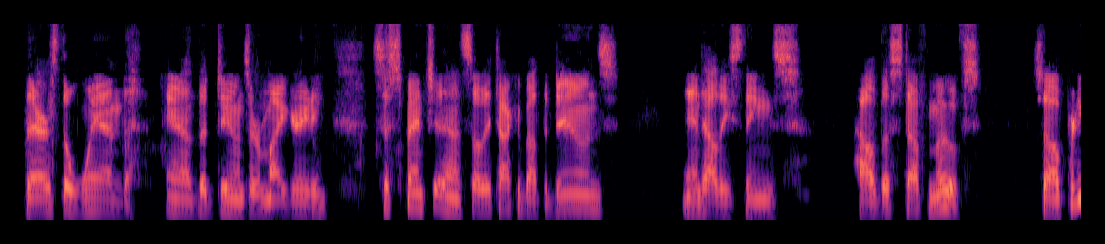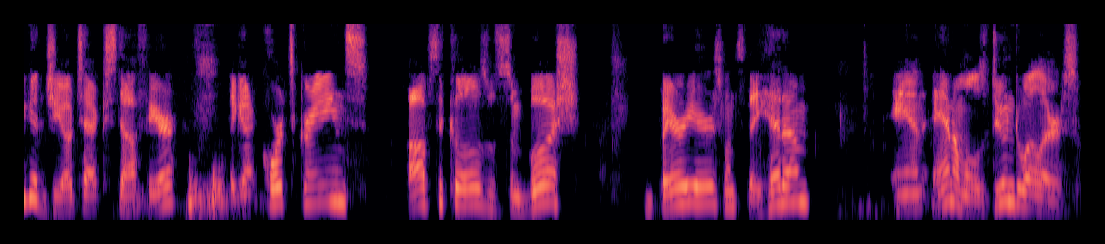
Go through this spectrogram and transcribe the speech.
There's the wind, and the dunes are migrating. Suspension, uh, so they talk about the dunes and how these things, how the stuff moves. So pretty good geotech stuff here. They got quartz grains, obstacles with some bush, barriers once they hit them, and animals, dune dwellers.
